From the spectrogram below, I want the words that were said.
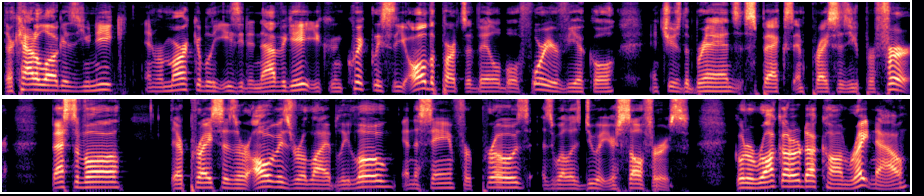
Their catalog is unique and remarkably easy to navigate. You can quickly see all the parts available for your vehicle and choose the brands, specs, and prices you prefer. Best of all, their prices are always reliably low and the same for pros as well as do it yourselfers. Go to rockauto.com right now,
